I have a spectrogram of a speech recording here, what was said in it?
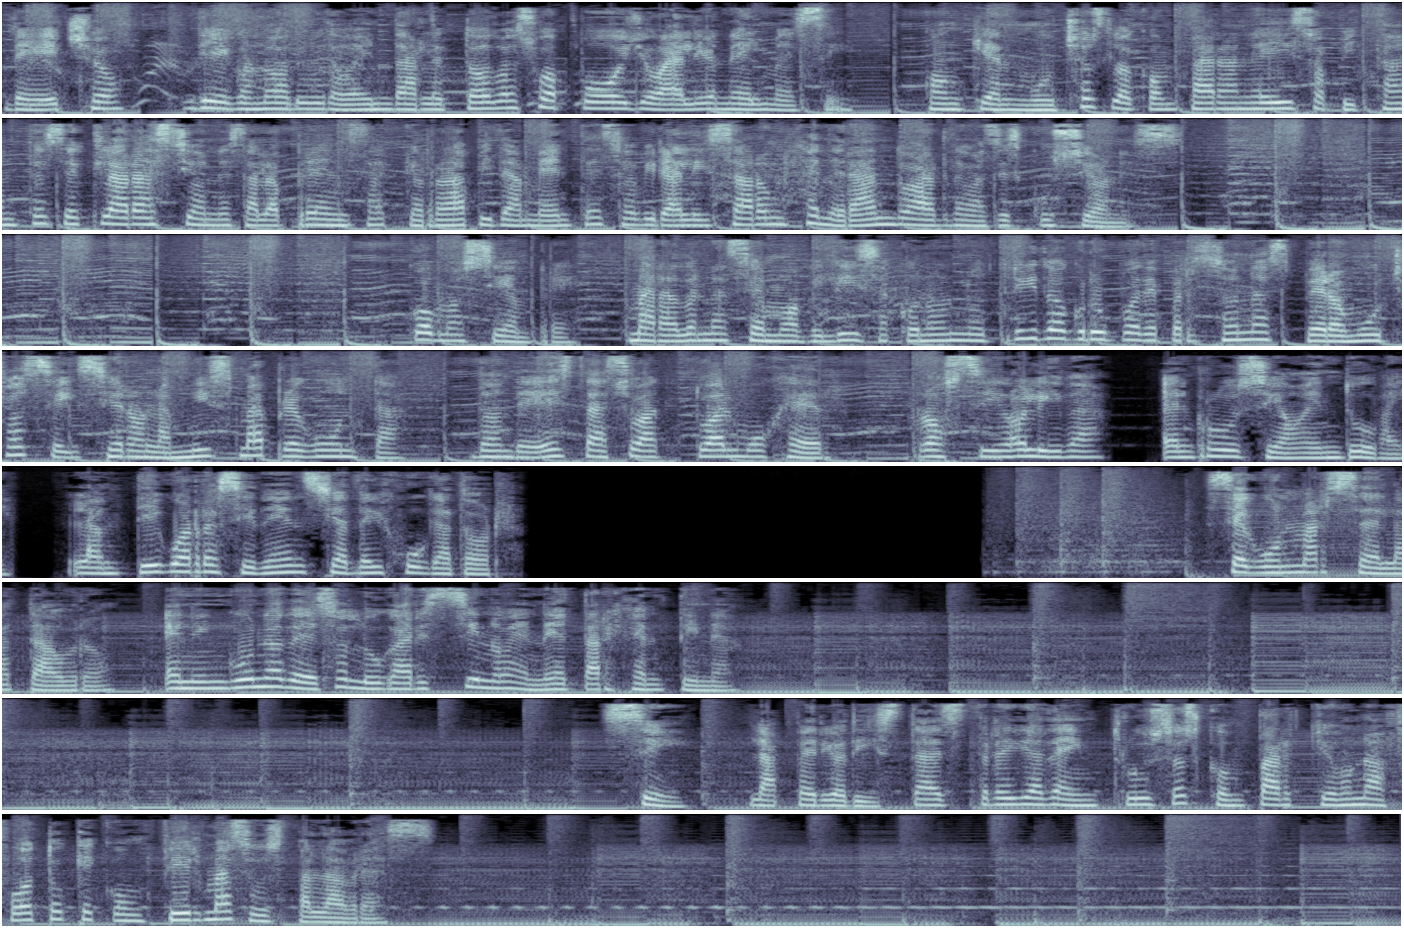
De hecho, Diego no dudó en darle todo su apoyo a Lionel Messi con quien muchos lo comparan e hizo picantes declaraciones a la prensa que rápidamente se viralizaron generando arduas discusiones. Como siempre, Maradona se moviliza con un nutrido grupo de personas pero muchos se hicieron la misma pregunta, ¿dónde está su actual mujer, Rosy Oliva, en Rusia o en Dubái, la antigua residencia del jugador? Según Marcela Tauro, en ninguno de esos lugares sino en ETA Argentina. Sí, la periodista estrella de intrusos compartió una foto que confirma sus palabras.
